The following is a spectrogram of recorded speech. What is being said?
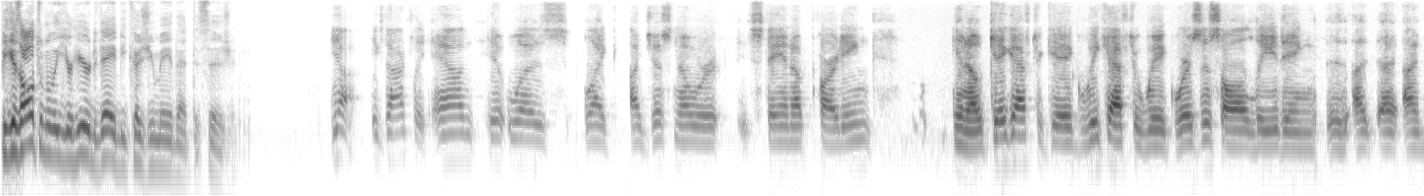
Because ultimately, you're here today because you made that decision. Yeah, exactly. And it was like I just know we're staying up partying, you know, gig after gig, week after week. Where's this all leading? Uh, I, I, I'm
